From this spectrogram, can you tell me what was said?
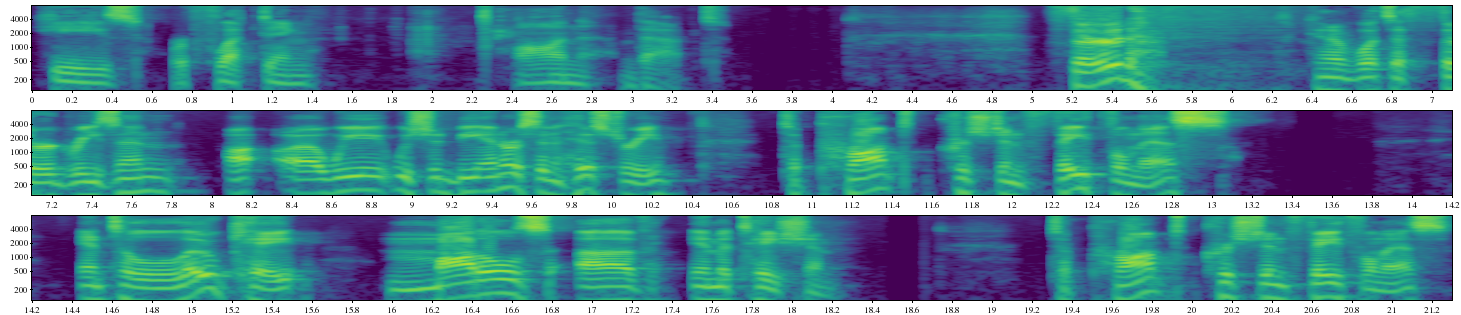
he's reflecting on that. Third, kind of what's a third reason? Uh, uh, we, we should be interested in history to prompt Christian faithfulness and to locate models of imitation. To prompt Christian faithfulness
